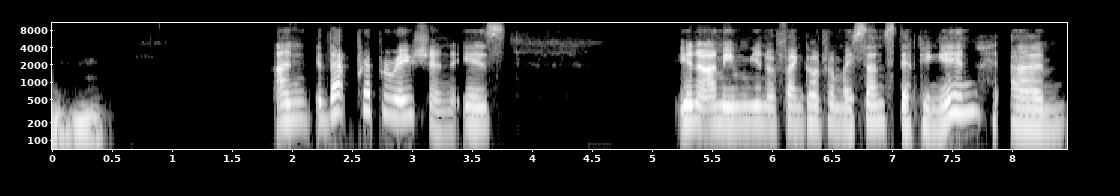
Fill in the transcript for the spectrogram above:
Mm-hmm. And that preparation is, you know, I mean, you know, thank God for my son stepping in. Um,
